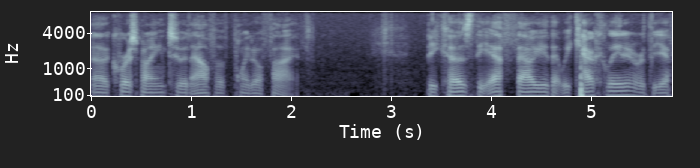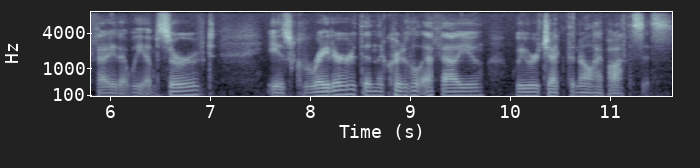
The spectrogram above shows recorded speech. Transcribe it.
uh, corresponding to an alpha of 0.05. Because the F value that we calculated or the F value that we observed is greater than the critical F value, we reject the null hypothesis.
